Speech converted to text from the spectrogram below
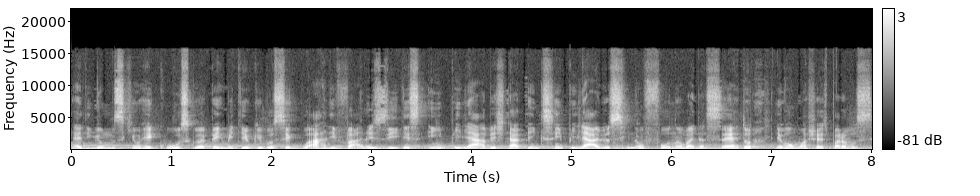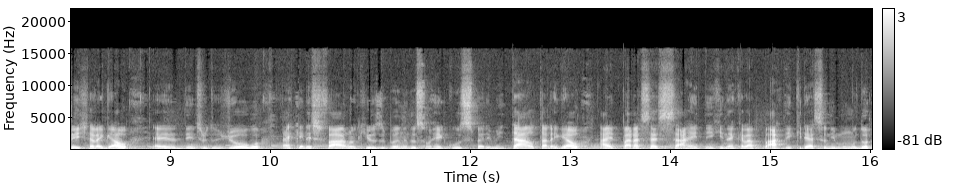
é digamos que um recurso que vai permitir que você guarde vários itens empilháveis, tá? Tem que ser empilhável, se não for não vai dar certo. Eu vou mostrar isso para vocês, tá legal? É, dentro do jogo, é que eles falam que os bundles são recurso experimental, tá legal? Aí para acessar a gente tem que ir naquela parte de criação de mundo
